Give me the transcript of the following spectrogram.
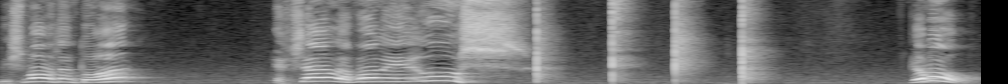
לשמוע מתן תורה, אפשר לבוא לייאוש. גמור.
